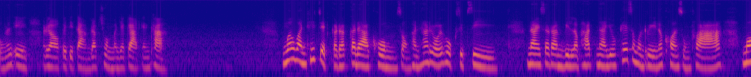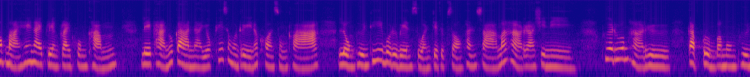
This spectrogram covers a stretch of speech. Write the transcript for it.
งนั่นเอง เราไปติดตามรับชมบรรยากาศกันค่ะ เมื่อวันที่ 7 กรกฎาคม 2564 นายสรันบิลพัฒน์นายกเทศมนตรีนครสงขลามอบหมายให้นายเกรียงไกรคมขำเลขานุการนายกเทศมนตรีนครสงขลาลงพื้นที่บริเวณสวน 72พรรษามหาราชินี เพื่อร่วมหารือกับกลุ่มประมงพื้น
